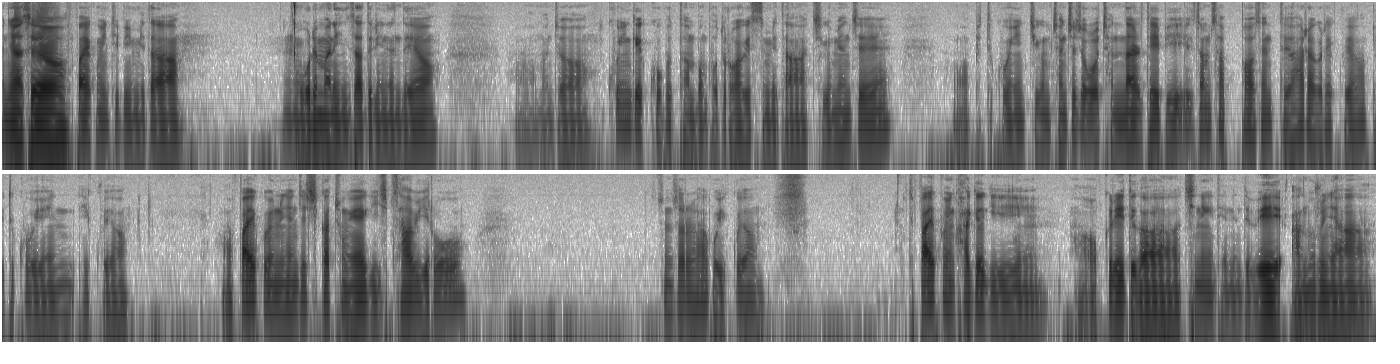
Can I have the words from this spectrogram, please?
안녕하세요. 파이코인 TV입니다. 음, 오랜만에 인사드리는데요. 어, 먼저 코인게코부터 한번 보도록 하겠습니다. 지금 현재 어, 비트코인 지금 전체적으로 전날 대비 1.4% 하락을 했고요. 비트코인 있고요. 어, 파이코인은 현재 시가총액 24위로 순서를 하고 있고요. 파이코인 가격이 어, 업그레이드가 진행이 됐는데 왜 안 오르냐?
